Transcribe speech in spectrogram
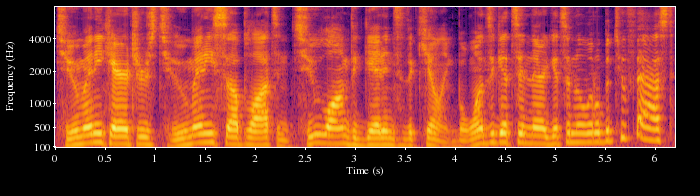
too many characters, too many subplots, and too long to get into the killing. But once it gets in there, it gets in a little bit too fast,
